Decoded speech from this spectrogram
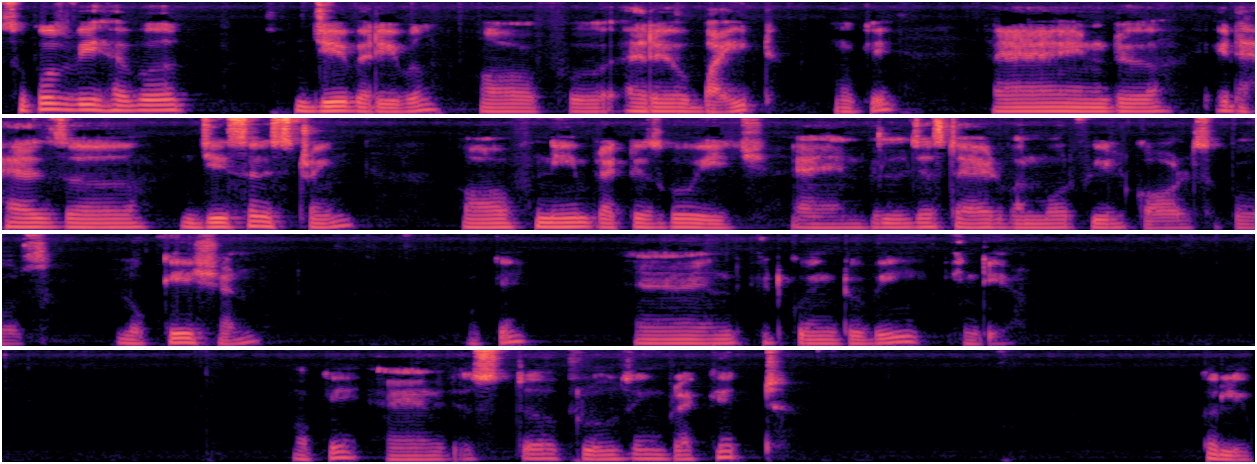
Suppose we have a j variable of uh, array of byte okay? And uh, it has a json string of name practice go age and we'll just add one more field called suppose location okay? And it's going to be India. Okay? And just a closing bracket curly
